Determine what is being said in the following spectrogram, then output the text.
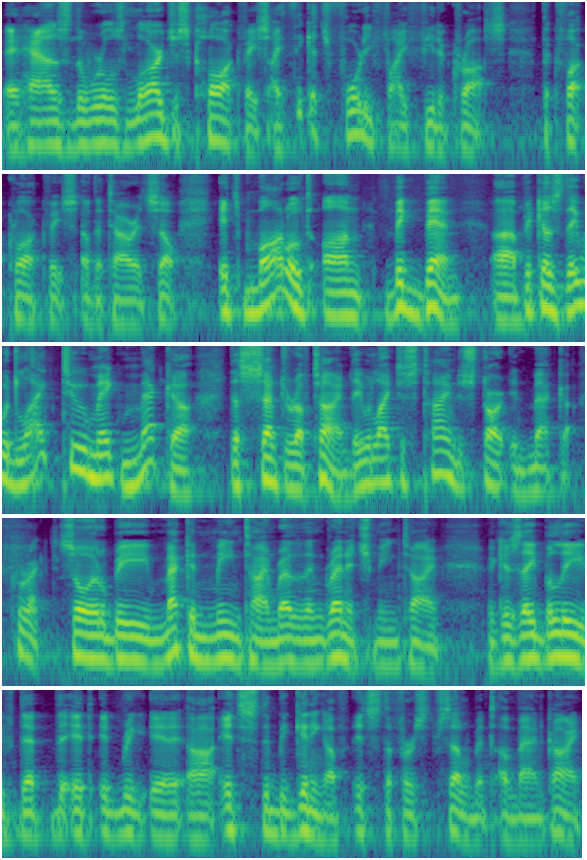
It has the world's largest clock face. I think it's 45 feet across the clock face of the tower itself. It's modeled on Big Ben uh, because they would like to make Mecca the center of time. They would like this time to start in Mecca. Correct. So it'll be Meccan Mean Time rather than Greenwich Mean Time because they believe that it, it, uh, it's the beginning of it's the first settlement of mankind.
